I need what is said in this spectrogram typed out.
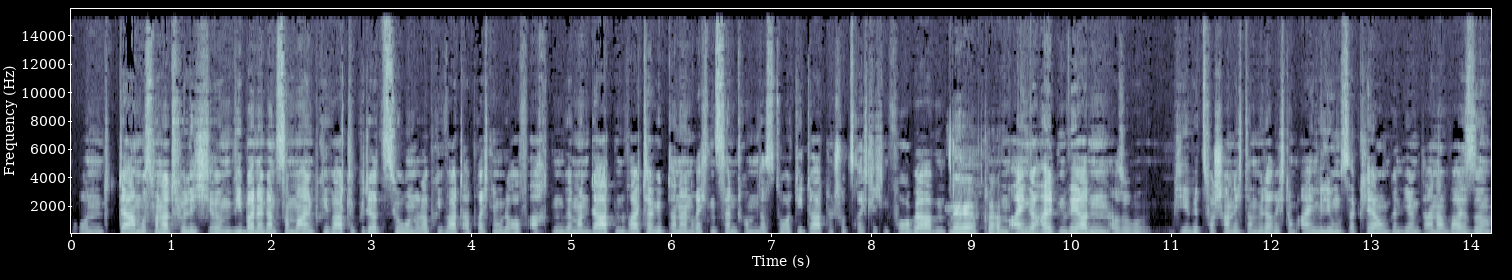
und da muss man natürlich, ähm, wie bei einer ganz normalen Privatliquidation oder Privatabrechnung darauf achten, wenn man Daten weitergibt an ein Rechenzentrum, dass dort die datenschutzrechtlichen Vorgaben ja, ja, ähm, eingehalten werden. Also hier wird es wahrscheinlich dann wieder Richtung Einwilligungserklärung in irgendeiner Weise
